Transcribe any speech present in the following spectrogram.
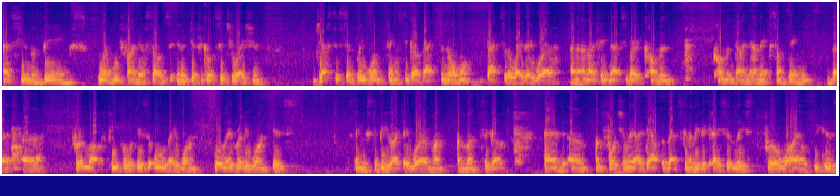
as human beings when we find ourselves in a difficult situation just to simply want things to go back to normal, back to the way they were. And, and I think that's a very common common dynamic, something that uh, for a lot of people is all they want. All they really want is things to be like they were a month a month ago. And um, unfortunately, I doubt that that's going to be the case at least for a while because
